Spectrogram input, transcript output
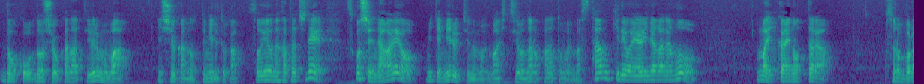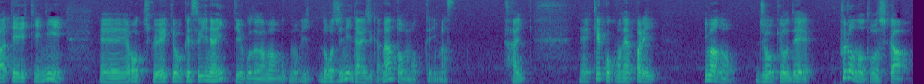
どうこうどうしようかなっていうよりもまあ1週間乗ってみるとかそういうような形で少し流れを見てみるっていうのもまあ必要なのかなと思います短期ではやりながらもまあ1回乗ったらそのボラティリティに、えー、大きく影響を受けすぎないっていうことが、まあ、僕も同時に大事かなと思っています。はい。えー、結構このやっぱり今の状況でプロの投資家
